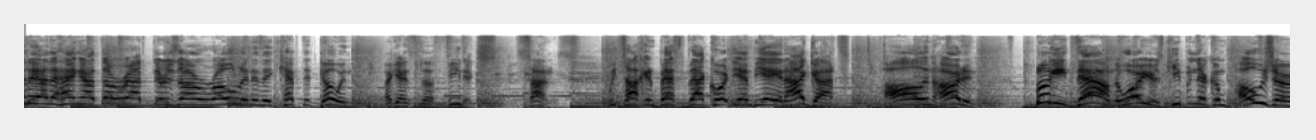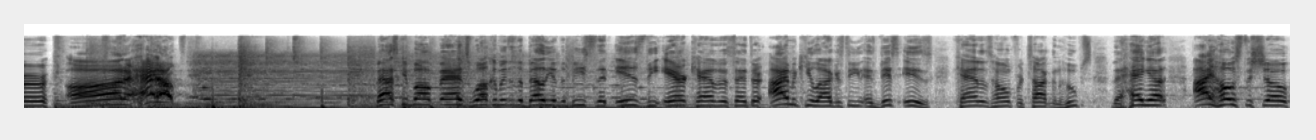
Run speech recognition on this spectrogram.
Today on the Hangout, the Raptors are rolling, and they kept it going against the Phoenix Suns. We talking best backcourt in the NBA, and I got Paul and Harden. Boogie down. The Warriors keeping their composure on a Hangout. Basketball fans, welcome into the belly of the beast that is the Air Canada Center. I'm Akil Augustine, and this is Canada's home for talking hoops, the Hangout. I host the show.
